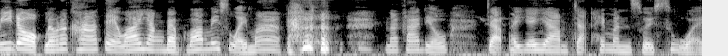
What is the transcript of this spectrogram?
มีดอกแล้วนะคะ แต่ว่ายังแบบว่าไม่สวยมากนะคะ เดี๋ยวจะพยายามจัดให้มันสวย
